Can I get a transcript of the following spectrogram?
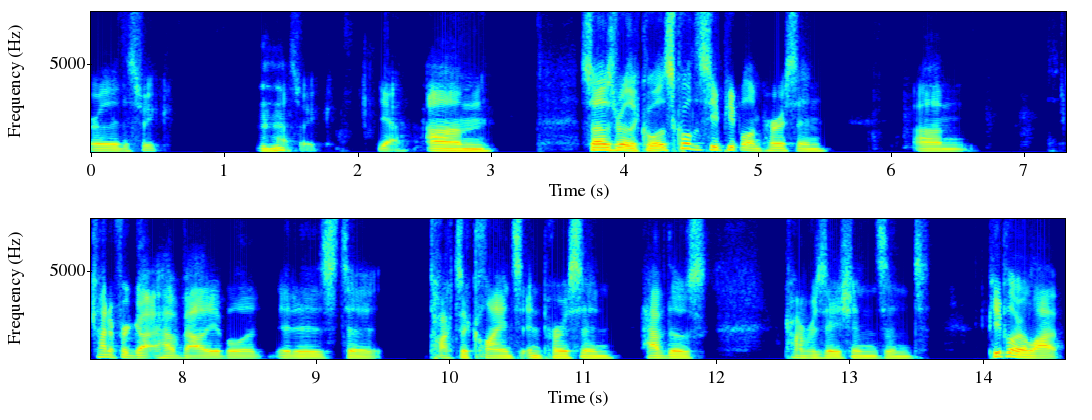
earlier this week. Mm-hmm. Last week. Yeah. Um, so that was really cool. It's cool to see people in person. Um, kind of forgot how valuable it, it is to talk to clients in person have those conversations and people are a lot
